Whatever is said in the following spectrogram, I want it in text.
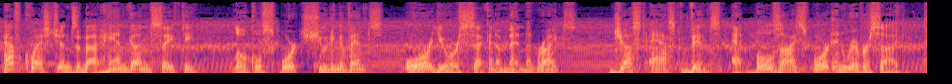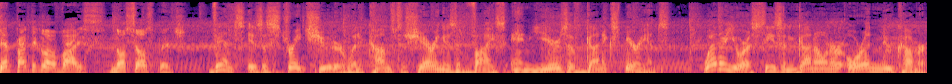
Have questions about handgun safety, local sports shooting events, or your Second Amendment rights? Just ask Vince at Bullseye Sport in Riverside. Get practical advice, no sales pitch. Vince is a straight shooter when it comes to sharing his advice and years of gun experience. Whether you're a seasoned gun owner or a newcomer,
